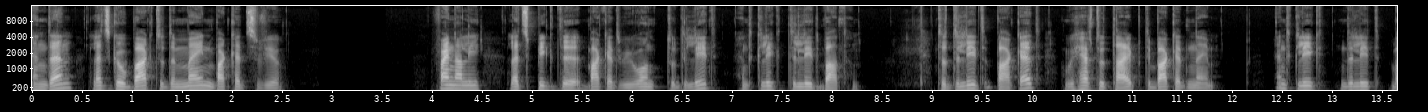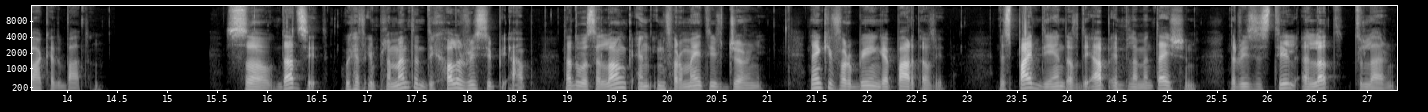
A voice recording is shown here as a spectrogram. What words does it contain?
and then let's go back to the main buckets view. Finally, let's pick the bucket we want to delete and click delete button. To delete bucket, we have to type the bucket name and click delete bucket button. So that's it. We have implemented the whole recipe app. That was a long and informative journey. Thank you for being a part of it. Despite the end of the app implementation, there is still a lot to learn.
